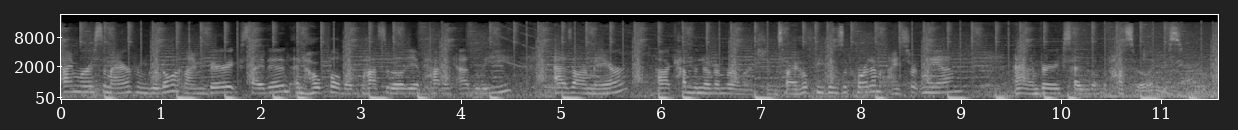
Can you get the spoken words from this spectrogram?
I'm Marissa Mayer from Google and I'm very excited and hopeful about the possibility of having Ed Lee as our mayor uh, come the November election. So I hope you can support him. I certainly am and I'm very excited about the possibilities.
